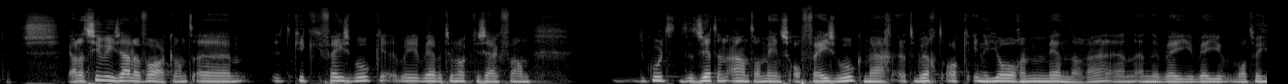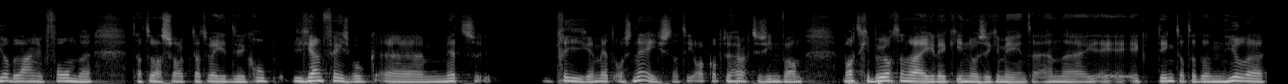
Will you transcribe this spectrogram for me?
dat is... Ja, dat zien we zelf ook. Want uh, kijk, Facebook, we, we hebben toen ook gezegd van... Goed, er zitten een aantal mensen op Facebook, maar het wordt ook in de jaren minder. Hè? En, en wij, wij, wat we heel belangrijk vonden, dat was ook dat wij de groep die geen Facebook uh, met kriegen met Osnees. Dat die ook op de hoogte zien van wat gebeurt er nou eigenlijk in onze gemeente. En ik, ik, denk dat het een hele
